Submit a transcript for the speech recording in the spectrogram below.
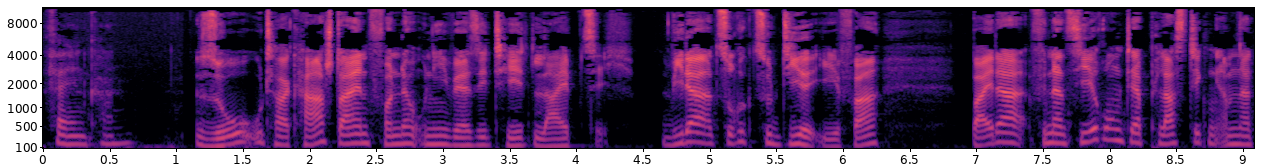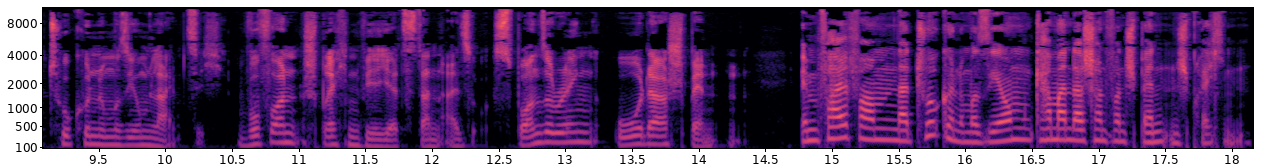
fällen kann. So Uta Karstein von der Universität Leipzig. Wieder zurück zu dir, Eva. Bei der Finanzierung der Plastiken am Naturkundemuseum Leipzig. Wovon sprechen wir jetzt dann also? Sponsoring oder Spenden? Im Fall vom Naturkundemuseum kann man da schon von Spenden sprechen.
